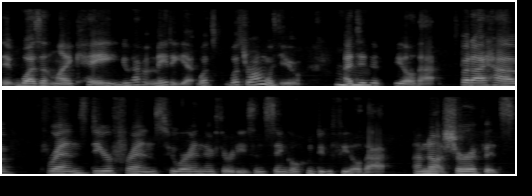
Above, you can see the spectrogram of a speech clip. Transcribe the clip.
it wasn't like hey you haven't made it yet what's what's wrong with you mm-hmm. i didn't feel that but i have friends dear friends who are in their 30s and single who do feel that i'm not sure if it's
